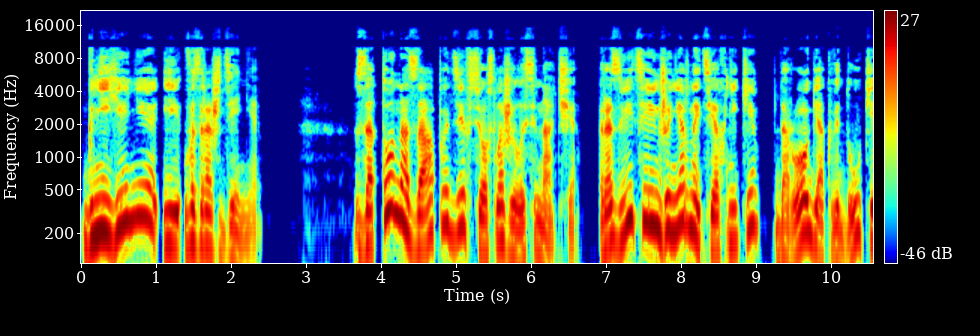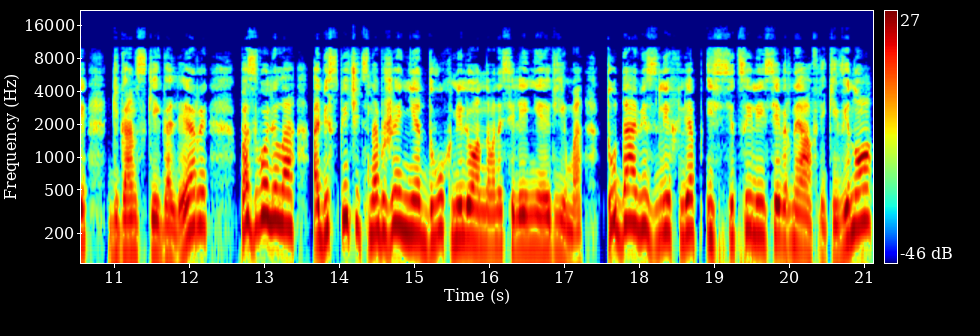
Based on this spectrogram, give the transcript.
гниение и возрождение. Зато на Западе все сложилось иначе. Развитие инженерной техники Дороги, акведуки, гигантские галеры позволило обеспечить снабжение двухмиллионного населения Рима. Туда везли хлеб из Сицилии и Северной Африки, вино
